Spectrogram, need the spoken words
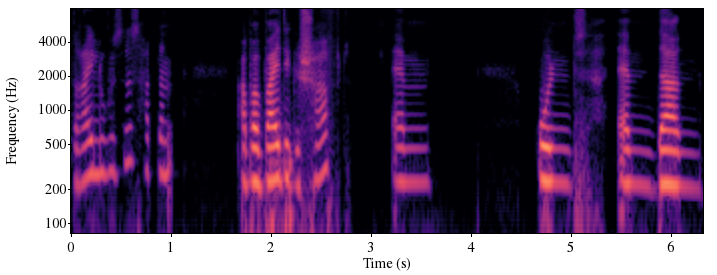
drei Loses, hat dann aber beide geschafft. Ähm, und ähm, dann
